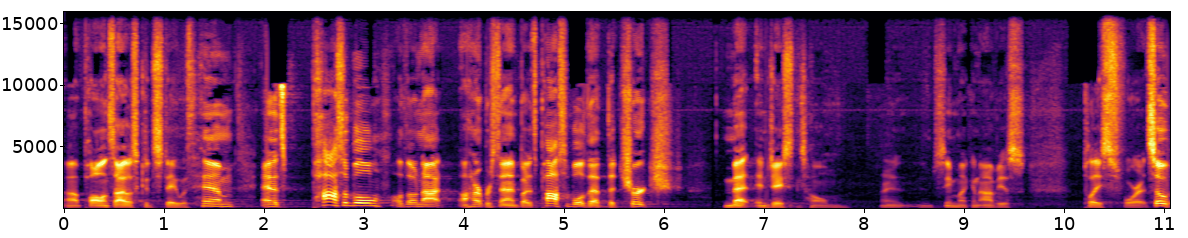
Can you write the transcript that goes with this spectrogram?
uh, Paul and Silas could stay with him. And it's possible, although not 100%, but it's possible that the church met in Jason's home. Right? It seemed like an obvious place for it. So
